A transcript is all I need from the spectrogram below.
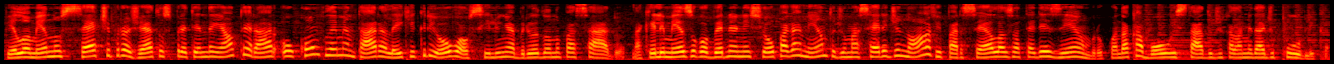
Pelo menos sete projetos pretendem alterar ou complementar a lei que criou o auxílio em abril do ano passado. Naquele mês, o governo iniciou o pagamento de uma série de nove parcelas até dezembro, quando acabou o estado de calamidade pública.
